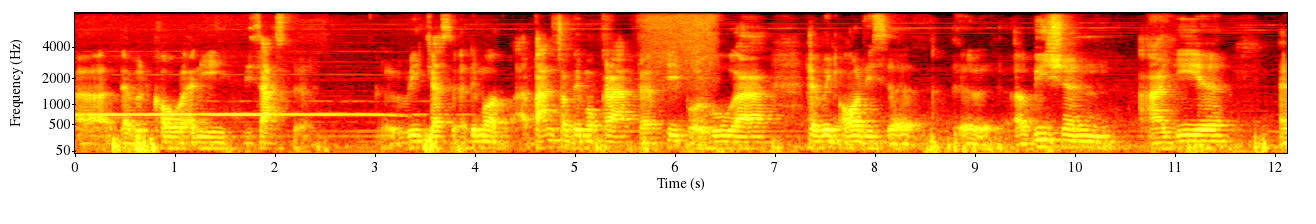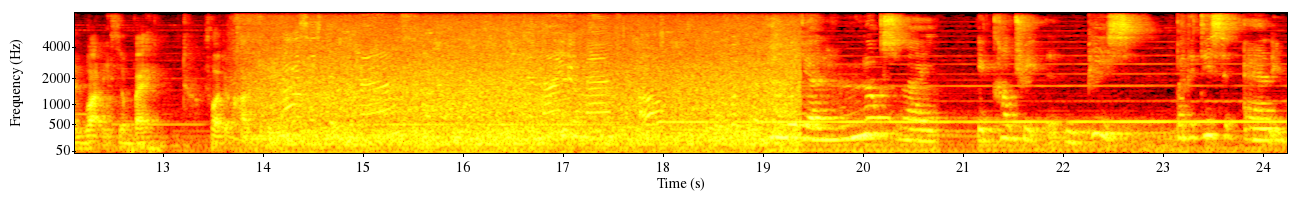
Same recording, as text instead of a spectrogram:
uh, that would cause any disaster. Uh, we just a, demo, a bunch of Democrat uh, people who are having all this uh, uh, vision, idea, and what is the best for the country. Cambodia looks like a country in peace but it is a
